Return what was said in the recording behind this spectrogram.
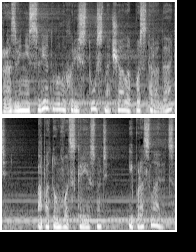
Разве не следовало Христу сначала пострадать, а потом воскреснуть и прославиться?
